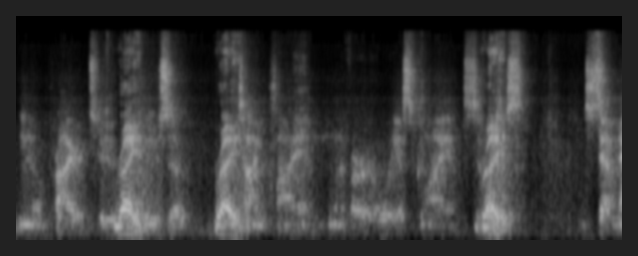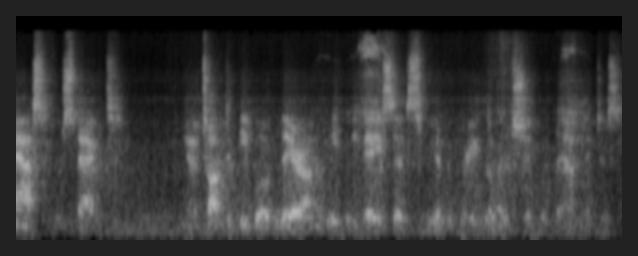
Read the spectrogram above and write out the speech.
you know, prior to. Right. He was a right. time client, one of our earliest clients. So right. Just, just have massive respect. You know, talk to people over there on a weekly basis. We have a great relationship with them. It just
